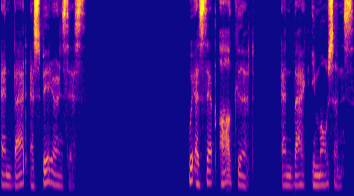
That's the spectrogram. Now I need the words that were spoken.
and bad experiences. We accept all good and bad emotions.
